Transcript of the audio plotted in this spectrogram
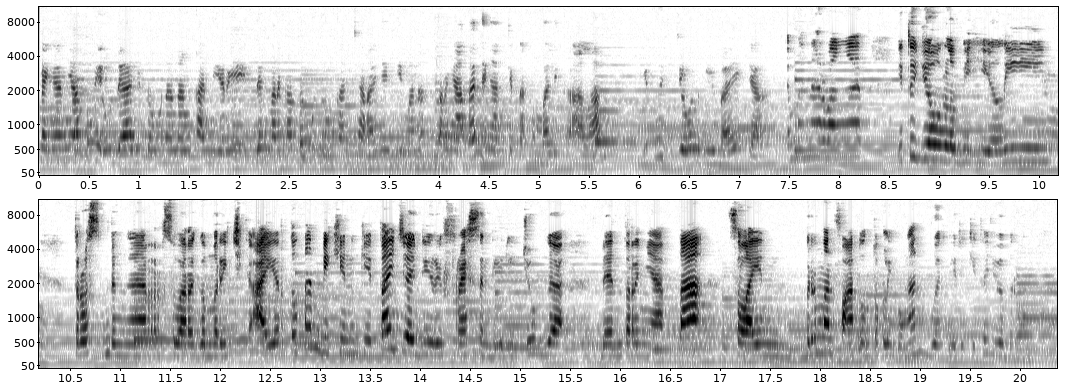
pengennya tuh ya udah gitu menenangkan diri dan mereka tuh bingung kan caranya gimana ternyata dengan kita kembali ke alam itu jauh lebih baik ya benar banget, itu jauh lebih healing. Terus dengar suara gemericik air tuh kan bikin kita jadi refresh sendiri juga. Dan ternyata selain bermanfaat untuk lingkungan, buat diri kita juga bermanfaat.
